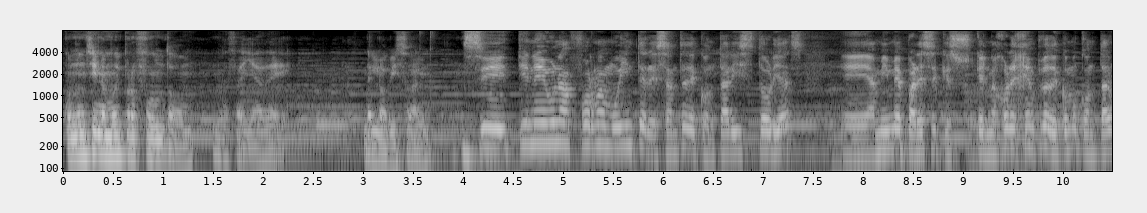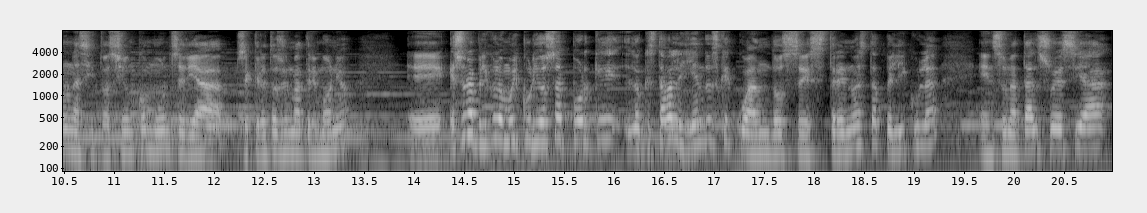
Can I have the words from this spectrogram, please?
con un cine muy profundo, más allá de, lo visual. Sí, tiene una forma muy interesante de contar historias. Eh, a mí me parece que, que, el mejor ejemplo de cómo contar una situación común sería Secretos de un matrimonio. Eh, es una película muy curiosa porque lo que estaba leyendo es que cuando se estrenó esta película, en su natal Suecia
